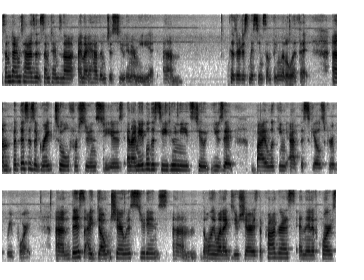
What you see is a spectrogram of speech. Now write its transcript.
sometimes has it, sometimes not, I might have them just do intermediate. Um, because they're just missing something little with it. Um, but this is a great tool for students to use, and I'm able to see who needs to use it by looking at the skills group report. Um, this I don't share with students. Um, the only one I do share is the progress, and then of course,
